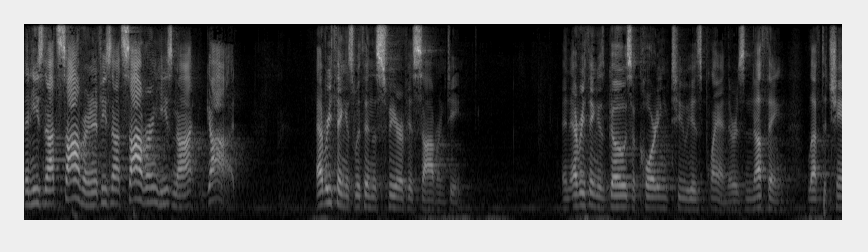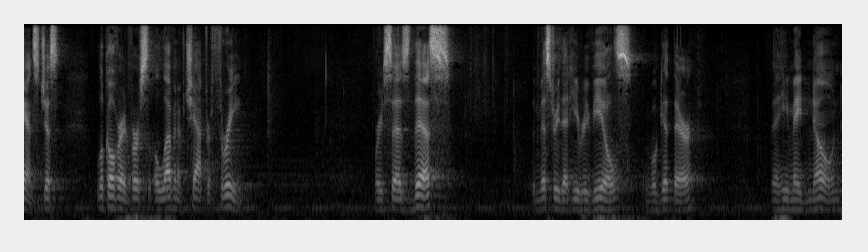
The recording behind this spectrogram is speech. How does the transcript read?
then he's not sovereign. And if he's not sovereign, he's not God. Everything is within the sphere of his sovereignty. And everything is, goes according to his plan. There is nothing left to chance. Just look over at verse 11 of chapter 3, where he says, This, the mystery that he reveals, and we'll get there, that he made known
